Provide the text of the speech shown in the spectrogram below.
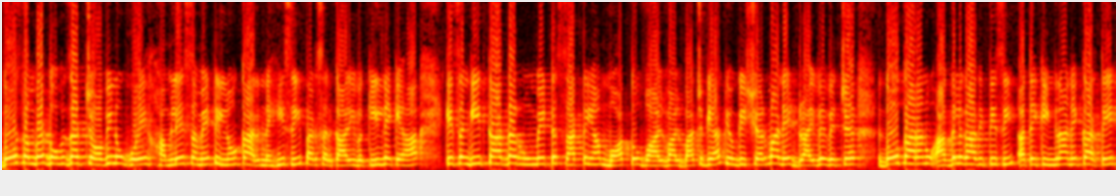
2 ਸਤੰਬਰ 2024 ਨੂੰ ਹੋਏ ਹਮਲੇ ਸਮੇਂ ਢਿੱਲੋਂ ਘਰ ਨਹੀਂ ਸੀ, ਪਰ ਸਰਕਾਰੀ ਵਕੀਲ ਨੇ ਕਿਹਾ ਕਿ ਸੰਗੀਤਕਾਰ ਦਾ ਰੂਮਮੇਟ ਸੱਟ ਜਾਂ ਮੌਤ ਤੋਂ ਵਾਲ-ਵਾਲ ਬਚ ਗਿਆ, ਕਿਉਂਕਿ ਸ਼ਰਮਾ ਨੇ ਡਰਾਈਵੇ ਵਿੱਚ ਦੋ ਕਾਰਾਂ ਨੂੰ ਅੱਗ ਲਗਾ ਦਿੱਤੀ ਸੀ ਅਤੇ ਕਿੰਗਰਾ ਨੇ ਘਰ ਤੇ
